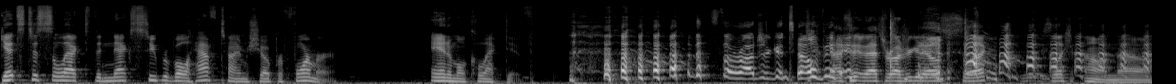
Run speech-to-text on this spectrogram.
gets to select the next Super Bowl halftime show performer. Animal Collective. That's the Roger Goodell bit. That's it. That's Roger Goodell's select selection. Oh no.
